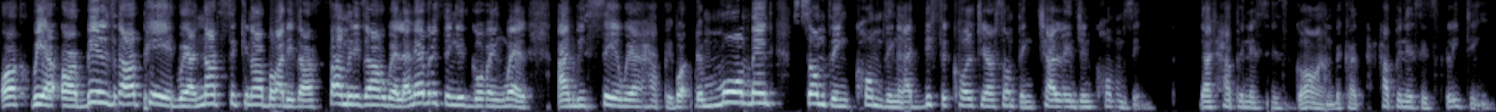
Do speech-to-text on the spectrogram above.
or we are our bills are paid. We are not sick in our bodies. Our families are well and everything is going well. And we say we are happy. But the moment something comes in, a difficulty or something challenging comes in, that happiness is gone because happiness is fleeting.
